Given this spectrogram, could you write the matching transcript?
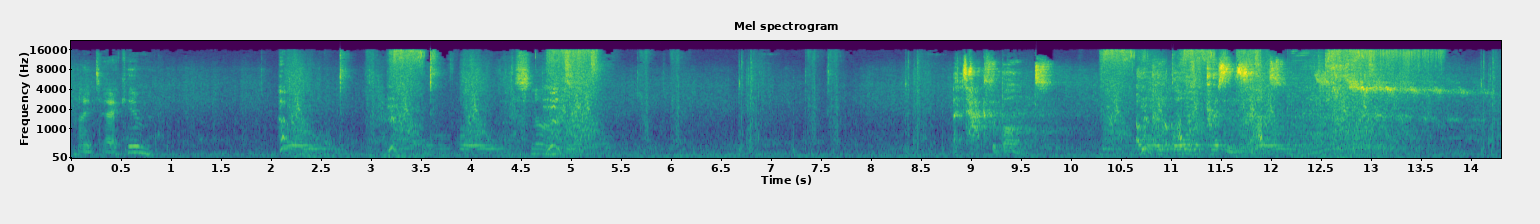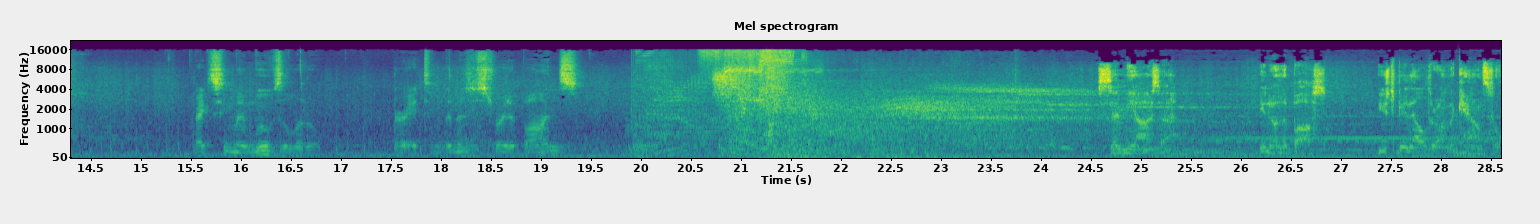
Can I attack him? It's not. Attack the bonds. Open all the prison cells. Practicing my moves a little. Alright, I'm gonna destroy the bonds. Semyaza. You know the boss. Used to be an elder on the council.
